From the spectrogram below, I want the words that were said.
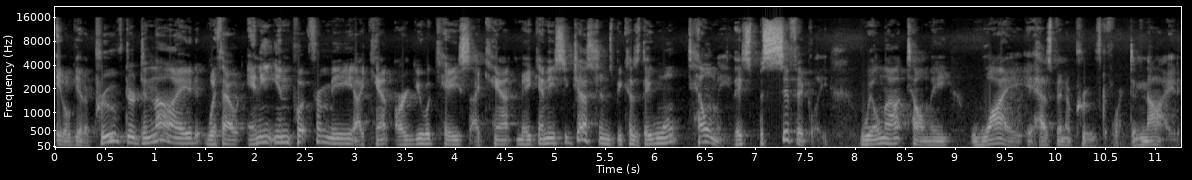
it'll get approved or denied without any input from me. I can't argue a case. I can't make any suggestions because they won't tell me. They specifically will not tell me why it has been approved or denied.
